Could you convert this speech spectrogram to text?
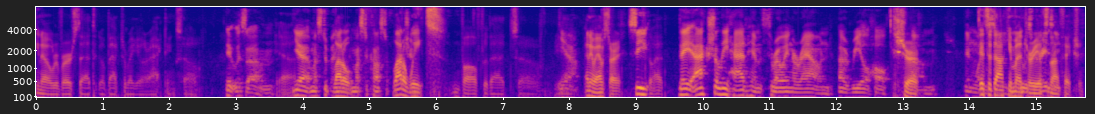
you know reverse that to go back to regular acting. So it was um, Yeah. yeah, it must have been Lot of- it must have cost a, a lot of weights involved with that. So Yeah. Anyway, I'm sorry. See, Go ahead. they actually had him throwing around a real Hulk. Sure. Um, It's a scene. It documentary. It's not fiction.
